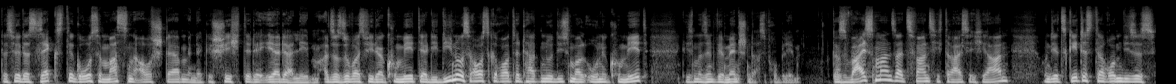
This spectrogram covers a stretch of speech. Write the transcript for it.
dass wir das sechste große Massenaussterben in der Geschichte der Erde erleben. Also sowas wie der Komet, der die Dinos ausgerottet hat, nur diesmal ohne Komet. Diesmal sind wir Menschen das Problem. Das weiß man seit 20, 30 Jahren. Und jetzt geht es darum, dieses,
